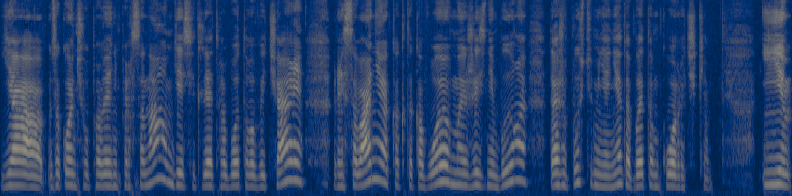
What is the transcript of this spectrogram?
Я закончила управление персоналом, 10 лет работала в HR. Рисование как таковое в моей жизни было, даже пусть у меня нет об этом корочки. И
